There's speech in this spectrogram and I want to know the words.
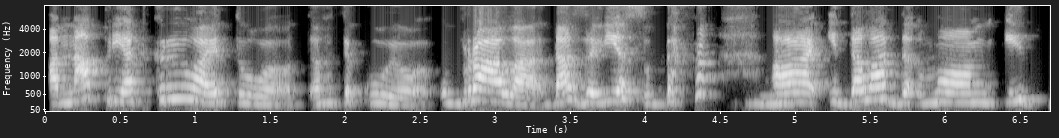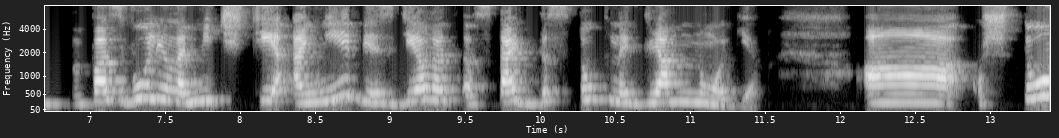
она приоткрыла эту э, такую, убрала, да, завесу, да, mm-hmm. и дала, и позволила мечте о небе сделать, стать доступной для многих. А, что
